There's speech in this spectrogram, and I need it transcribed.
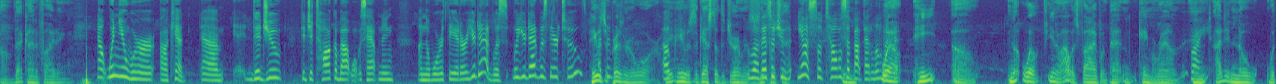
of that kind of fighting. Now, when you were a kid, um, did you did you talk about what was happening on the war theater? Your dad was well. Your dad was there too. He I was a prisoner of war. He- Okay. He, was the guest of the Germans. Well, that's what you. it. Yeah. So tell us Yeah. about that a little Well, bit. Well, he, um, no, well, you know, I was five when Patton came around. and Right. I didn't know what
